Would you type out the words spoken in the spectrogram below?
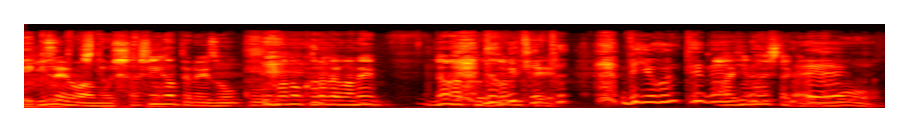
以前はあの写真判定の映像こう馬の体がね長く伸びてビヨンってね。ありましたけれども、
